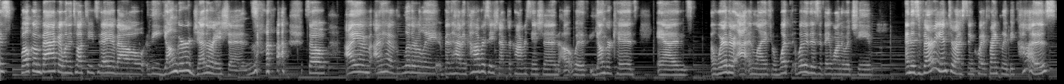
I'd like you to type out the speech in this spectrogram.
guys, welcome back. I want to talk to you today about the younger generations. so, I am I have literally been having conversation after conversation uh, with younger kids and uh, where they're at in life and what what it is that they want to achieve. And it's very interesting quite frankly because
